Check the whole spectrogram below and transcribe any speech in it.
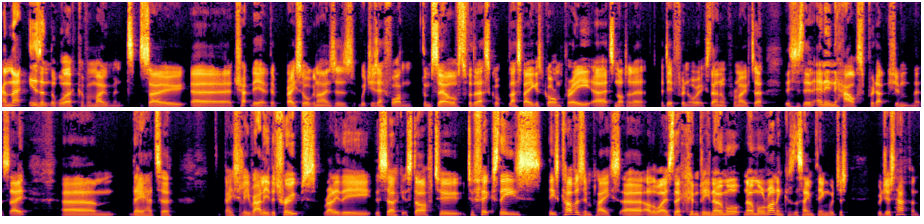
And that isn't the work of a moment. So, uh, tra- yeah, the race organisers, which is F1 themselves for the Las, Las Vegas Grand Prix, uh, it's not a, a, different or external promoter. This is an, an in-house production, let's say. Um, they had to basically rally the troops, rally the, the circuit staff to to fix these these covers in place. Uh, otherwise, there couldn't be no more no more running because the same thing would just would just happen.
